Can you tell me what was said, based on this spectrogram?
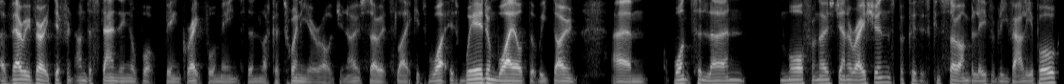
a very very different understanding of what being grateful means than like a 20 year old you know? So it's like it's what it's weird and wild that we don't um want to learn more from those generations because it's so unbelievably valuable.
